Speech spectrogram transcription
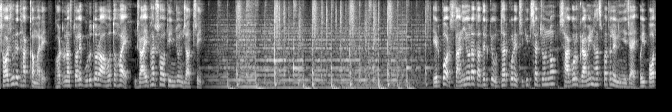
সজোরে ধাক্কা মারে। ঘটনাস্থলে গুরুতর আহত হয় ড্রাইভার সহ তিনজন যাত্রী। এরপর স্থানীয়রা তাদেরকে উদ্ধার করে চিকিৎসার জন্য সাগর গ্রামীণ হাসপাতালে নিয়ে যায়। ওই পথ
